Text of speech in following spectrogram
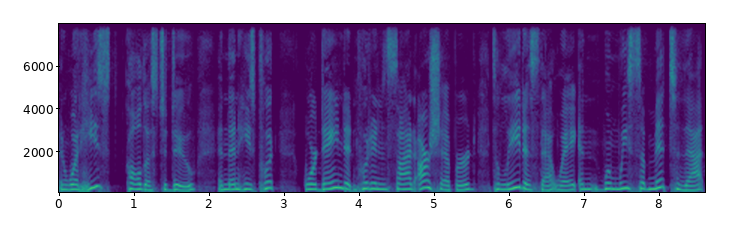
and what he's called us to do. And then he's put ordained it and put it inside our shepherd to lead us that way. And when we submit to that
